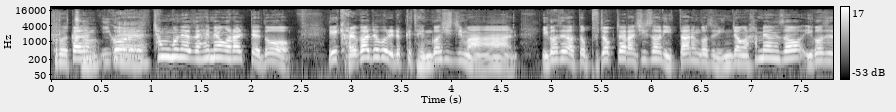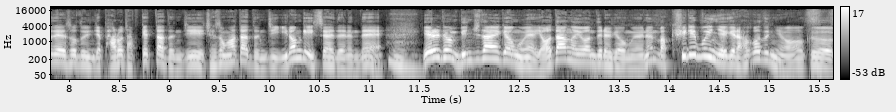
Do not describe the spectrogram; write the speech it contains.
그렇죠. 그러니까 이거를 네. 청문회에서 해명을 할 때도 이게 결과적으로 이렇게 된 것이지만 이것에 어떤 부적절한 시선이 있다는 것을 인정을 하면 서 이것에 대해서도 이제 바로 잡겠다든지 죄송하다든지 이런 게 있어야 되는데 음. 예를 들면 민주당의 경우에 여당 의원들의 경우에는 막 퀴리 부인 얘기를 하거든요. 그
